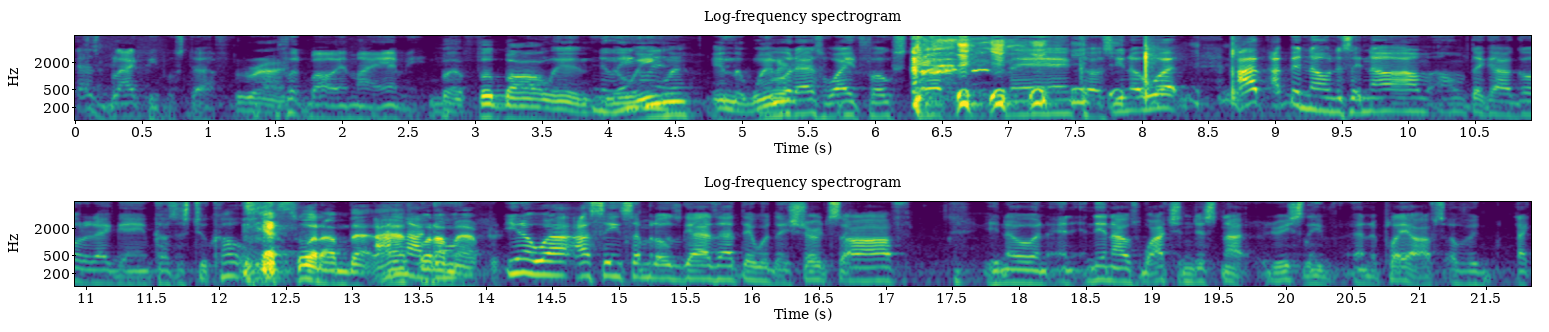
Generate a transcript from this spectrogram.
that's black people stuff. Right. Football in Miami. But football in New New, England? England? in the winter. Boy, that's white folks stuff, man. Because you know what, I, I've been known to say, no, I'm, I don't think I'll go to that game because it's too cold. that's what I'm. That, I'm that's what going, I'm after. You know what? I seen some of those guys out there with their shirts off, you know, and, and, and then I was watching just not recently in the playoffs over like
